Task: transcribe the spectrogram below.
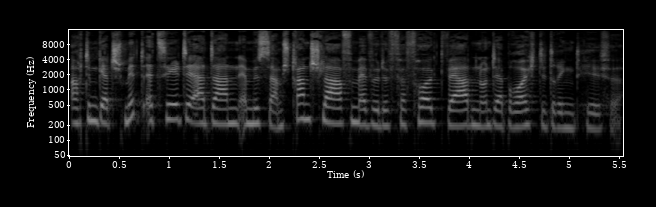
Auch dem Gerd Schmidt erzählte er dann, er müsse am Strand schlafen, er würde verfolgt werden und er bräuchte dringend Hilfe.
